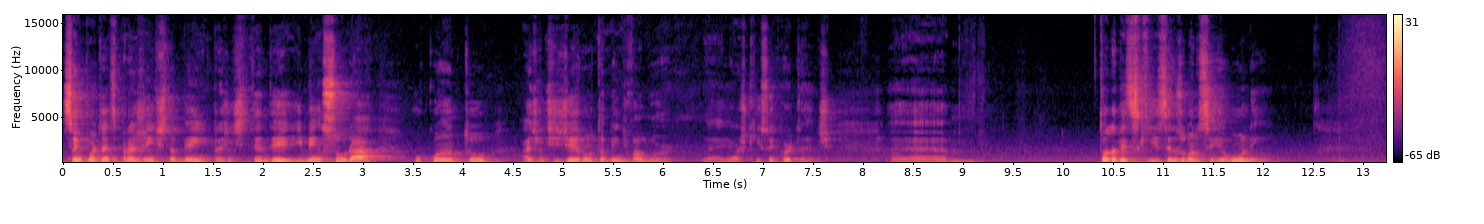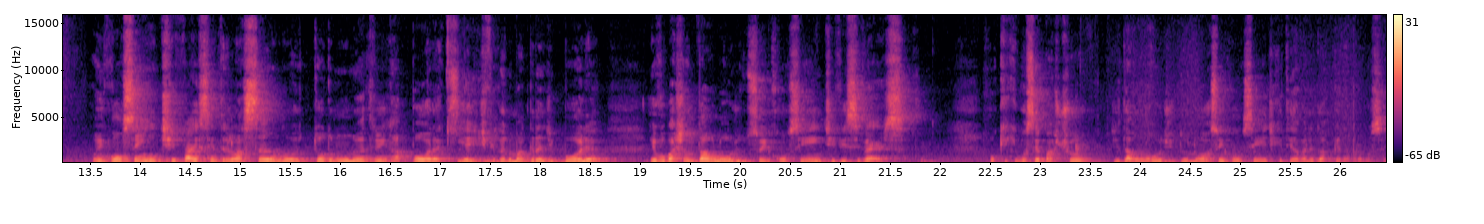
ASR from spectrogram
São importantes para a gente também, para a gente entender e mensurar o quanto a gente gerou também de valor. né? Eu acho que isso é importante. É, Toda vez que seres humanos se reúnem, o inconsciente vai se entrelaçando, todo mundo entra em rapport aqui, a gente fica numa grande bolha. Eu vou baixando download do seu inconsciente e vice-versa. O que, que você baixou de download do nosso inconsciente que tenha valido a pena para você?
